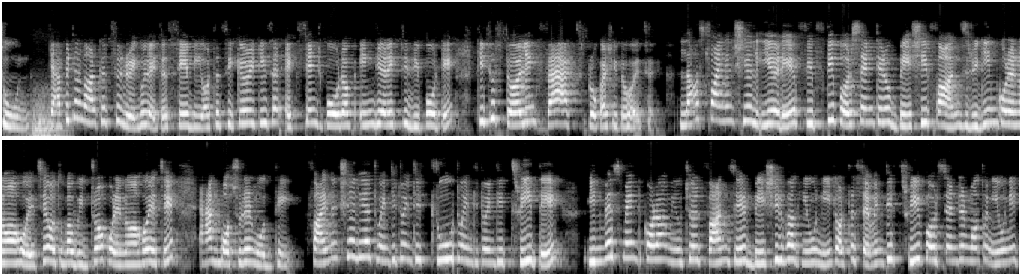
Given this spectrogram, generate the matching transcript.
soon capital মার্কেটসের রেগুলেটর সেবি অর্থাৎ Securities and Exchange Board of ইন্ডিয়ার একটি রিপোর্টে কিছু স্টার্লিং ফ্যাক্টস প্রকাশিত হয়েছে। লাস্ট ফাইন্যান্সিয়াল ইয়ারে ফিফটি পার্সেন্টেরও বেশি ফান্ডস রিডিম করে নেওয়া হয়েছে অথবা উইথড্র করে নেওয়া হয়েছে এক বছরের মধ্যেই। Financial year twenty twenty two twenty twenty থ্রিতে ইনভেস্টমেন্ট করা মিউচুয়াল ফান্ডসের বেশিরভাগ ইউনিট অর্থাৎ সেভেন্টি থ্রি পার্সেন্টের মতন ইউনিট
